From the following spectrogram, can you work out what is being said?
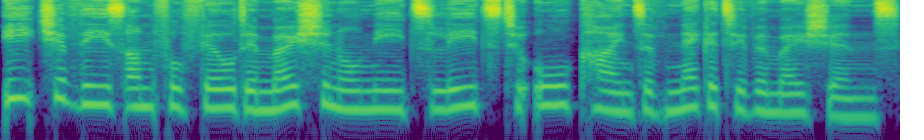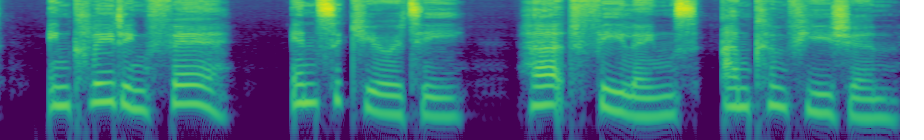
Each of these unfulfilled emotional needs leads to all kinds of negative emotions, including fear, insecurity, hurt feelings, and confusion.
